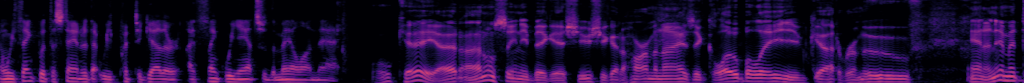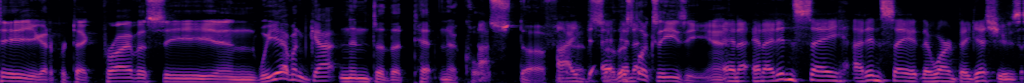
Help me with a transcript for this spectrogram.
And we think with the standard that we put together, I think we answered the mail on that. Okay, I, I don't see any big issues. You got to harmonize it globally. You've got to remove anonymity. You got to protect privacy, and we haven't gotten into the technical stuff yet. I- so this and I- looks easy. Yeah. And I- and I didn't say I didn't say there weren't big issues.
